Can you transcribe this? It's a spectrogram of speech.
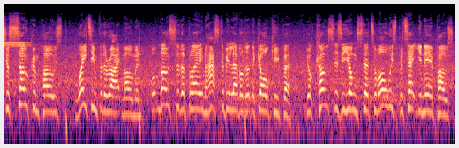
Just so composed, waiting for the right moment. But most of the blame has to be levelled at the goalkeeper. You're coached as a youngster to always protect your near post,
